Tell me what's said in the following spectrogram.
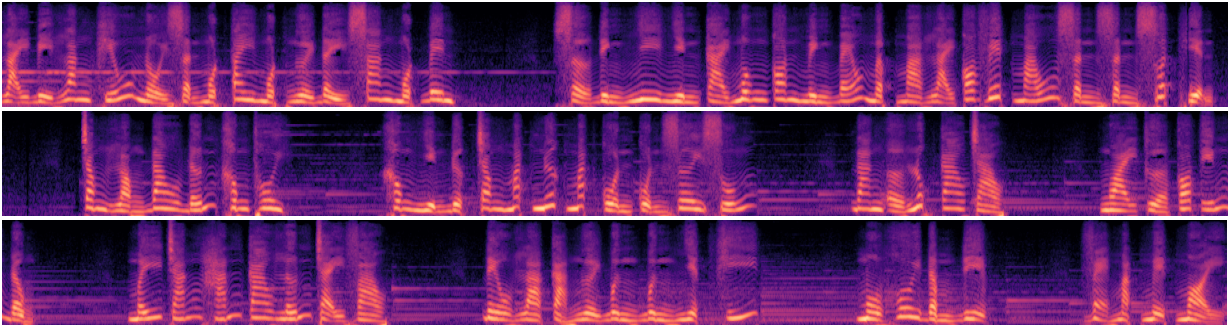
Lại bị Lăng khiếu nổi giận một tay một người đẩy sang một bên. Sở Đình Nhi nhìn cài mông con mình béo mập mà lại có vết máu dần dần xuất hiện. Trong lòng đau đớn không thôi. Không nhìn được trong mắt nước mắt cuồn cuộn rơi xuống. Đang ở lúc cao trào. Ngoài cửa có tiếng động. Mấy tráng hán cao lớn chạy vào. Đều là cả người bừng bừng nhiệt khí. Mồ hôi đầm điệp. Vẻ mặt mệt mỏi.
